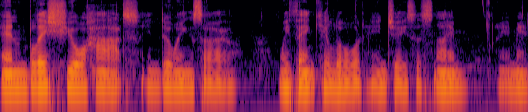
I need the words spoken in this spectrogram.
and bless your heart in doing so. We thank you, Lord, in Jesus' name. Amen.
